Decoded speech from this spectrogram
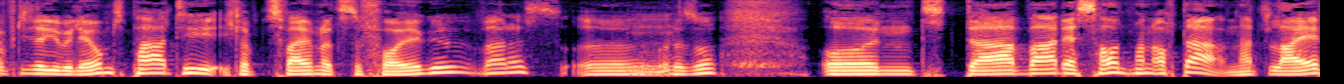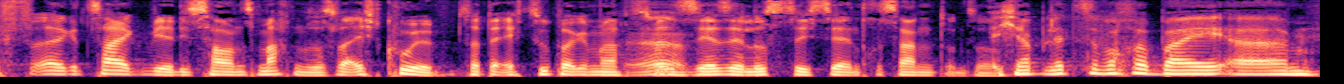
auf dieser Jubiläumsparty, ich glaube 200. Folge war das äh, oder so. Und da war der Soundmann auch da und hat live äh, gezeigt, wie er die Sounds macht. Und das war echt cool. Das hat er echt super gemacht. Das war sehr, sehr lustig, sehr interessant und so. Ich habe letzte Woche bei ähm,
